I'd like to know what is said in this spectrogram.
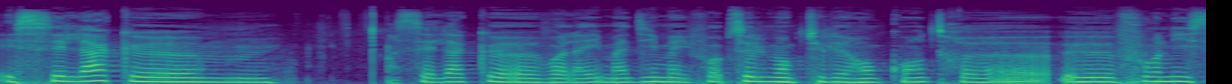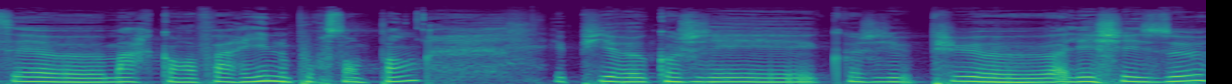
Et c'est là que c'est là que voilà il m'a dit mais il faut absolument que tu les rencontres. Euh, eux fournissaient euh, Marc en farine pour son pain. Et puis euh, quand j'ai pu aller chez eux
